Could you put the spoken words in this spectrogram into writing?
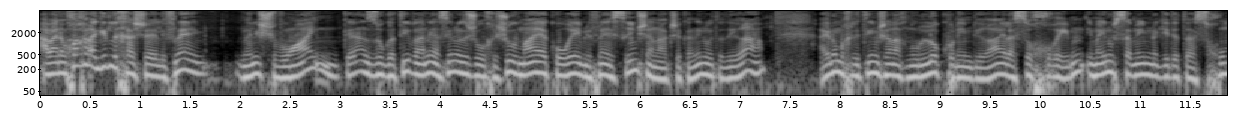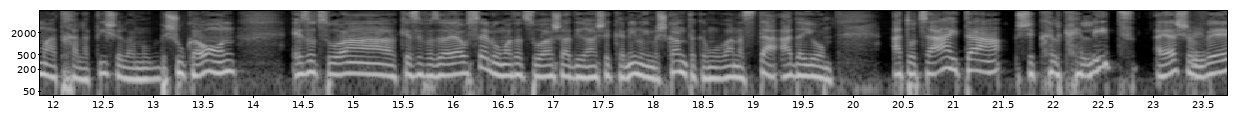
אבל אני מוכרח להגיד לך שלפני, נדמה לי שבועיים, כן, זוגתי ואני עשינו איזשהו חישוב מה היה קורה אם לפני 20 שנה, כשקנינו את הדירה, היינו מחליטים שאנחנו לא קונים דירה, אלא שוכרים. אם היינו שמים נגיד את הסכום ההתחלתי שלנו בשוק ההון, איזו תשואה הכסף הזה היה עושה לעומת התשואה שהדירה שקנינו, עם משכנתה כמובן, עשתה עד היום. התוצאה הייתה שכלכלית היה שווה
